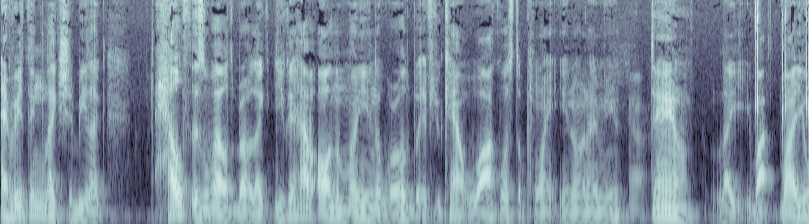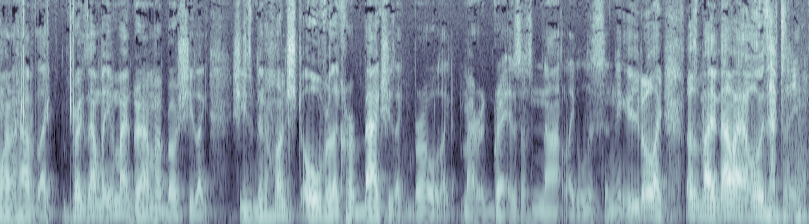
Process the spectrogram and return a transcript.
everything like should be like health is wealth, bro. Like you can have all the money in the world, but if you can't walk, what's the point? You know what I mean? Damn. Like why why you want to have like for example, even my grandma, bro, she like she's been hunched over like her back. She's like, bro, like my regret is just not like listening. You know, like that's my now I always have to you know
